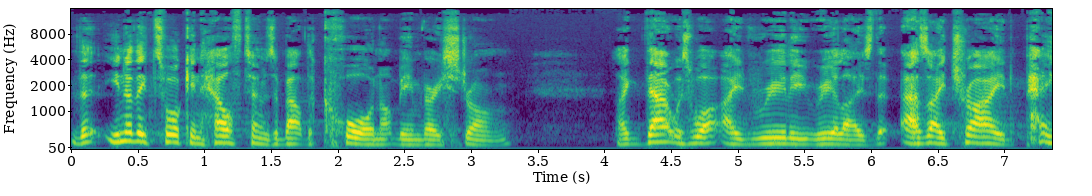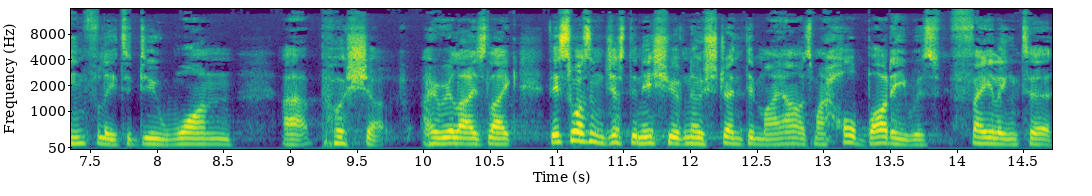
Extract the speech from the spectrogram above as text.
the, you know, they talk in health terms about the core not being very strong. Like that was what I really realized that as I tried painfully to do one uh, push up, I realized like this wasn't just an issue of no strength in my arms. My whole body was failing to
